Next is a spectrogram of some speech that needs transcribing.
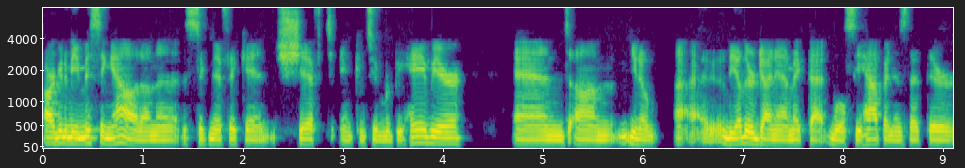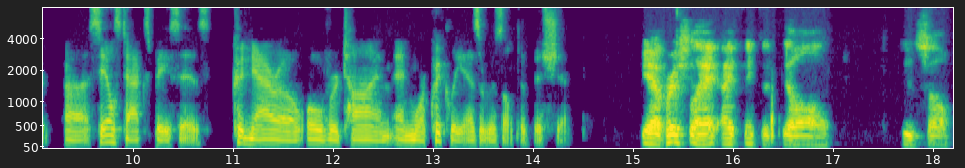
are going to be missing out on a significant shift in consumer behavior. And um, you know, uh, the other dynamic that we'll see happen is that their uh, sales tax bases could narrow over time and more quickly as a result of this shift. Yeah, personally, I, I think that they'll all do so.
